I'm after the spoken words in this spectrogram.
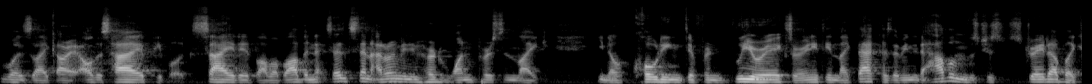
was like, all right, all this hype, people excited, blah blah blah. But since then, I don't even heard one person like, you know, quoting different lyrics or anything like that. Because I mean, the album was just straight up like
